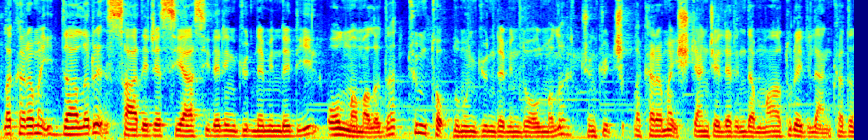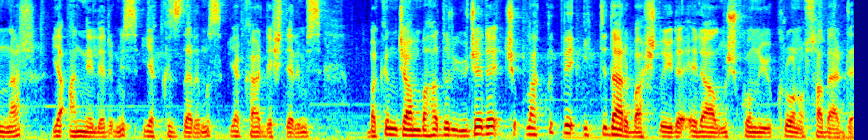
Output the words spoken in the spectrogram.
Çıplak arama iddiaları sadece siyasilerin gündeminde değil, olmamalı da tüm toplumun gündeminde olmalı. Çünkü çıplak arama işkencelerinde mağdur edilen kadınlar ya annelerimiz, ya kızlarımız, ya kardeşlerimiz. Bakın Can Bahadır Yüce de çıplaklık ve iktidar başlığıyla ele almış konuyu Kronos Haber'de.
